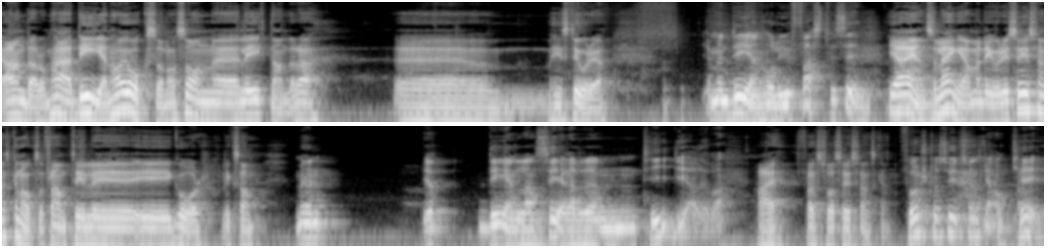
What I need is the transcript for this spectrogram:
andra de här. DN har ju också någon sån eh, liknande där. historia. Ja men DN håller ju fast vid sin. Ja än så länge. Men det gjorde ju Sydsvenskan också fram till i, igår. Liksom. Men ja, DN lanserade den tidigare va? Nej, först var Sydsvenskan. Först var Sydsvenskan, okej. Okay.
